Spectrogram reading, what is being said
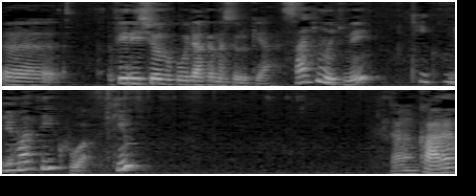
फिर ईश्वर को पूजा करना शुरू किया। सचमुच में ठीक बीमार ठीक हुआ। क्यों? कारण कारण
